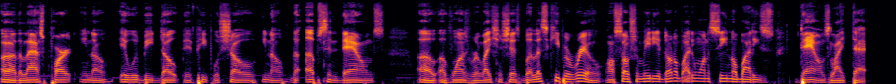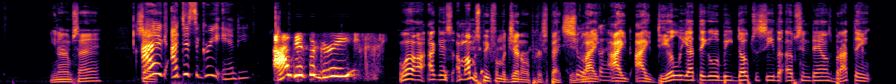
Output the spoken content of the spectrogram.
Uh, the last part, you know, it would be dope if people showed, you know, the ups and downs of, of one's relationships. But let's keep it real. On social media, don't nobody want to see nobody's downs like that. You know what I'm saying? So, I I disagree, Andy. I disagree. Well, I guess I'm, I'm gonna speak from a general perspective. Sure, like, I ideally, I think it would be dope to see the ups and downs, but I think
